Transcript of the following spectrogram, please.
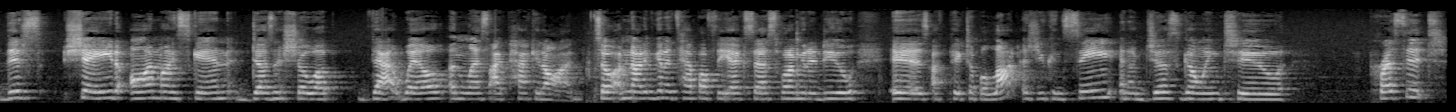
this shade on my skin doesn't show up that well unless I pack it on. So I'm not even gonna tap off the excess. What I'm gonna do is I've picked up a lot as you can see and I'm just going to press it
